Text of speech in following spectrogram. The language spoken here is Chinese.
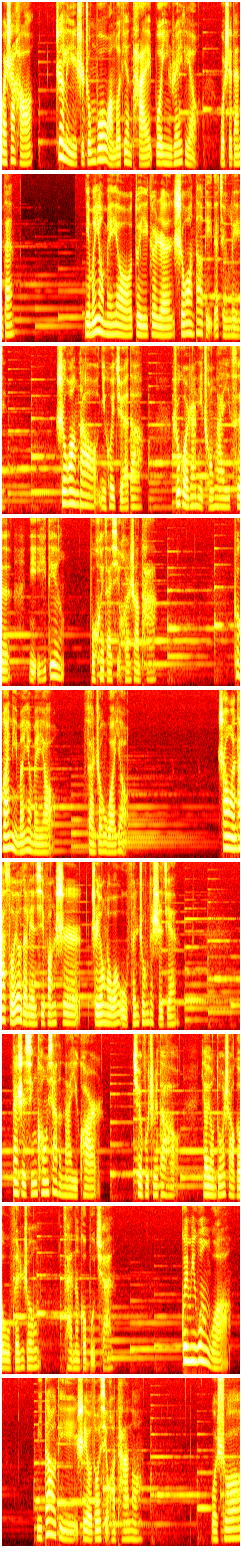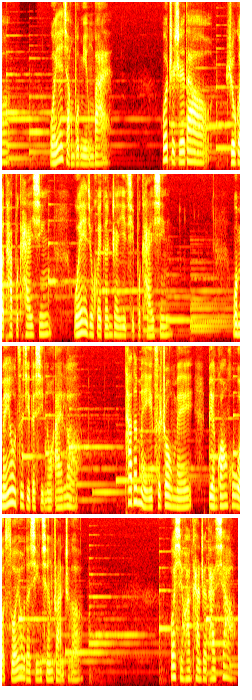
晚上好，这里是中波网络电台播音 Radio，我是丹丹。你们有没有对一个人失望到底的经历？失望到你会觉得，如果让你重来一次，你一定不会再喜欢上他。不管你们有没有，反正我有。删完他所有的联系方式，只用了我五分钟的时间。但是星空下的那一块儿，却不知道要用多少个五分钟才能够补全。闺蜜问我：“你到底是有多喜欢他呢？”我说：“我也讲不明白，我只知道，如果他不开心，我也就会跟着一起不开心。我没有自己的喜怒哀乐。”他的每一次皱眉，便关乎我所有的心情转折。我喜欢看着他笑。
